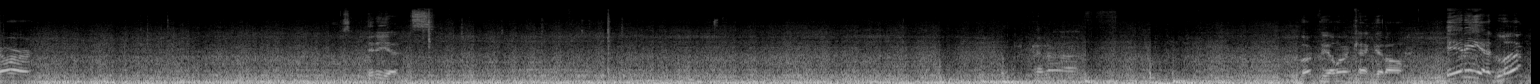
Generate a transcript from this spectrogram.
are. Idiots. Look, the other one can't get off. Idiot, look!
